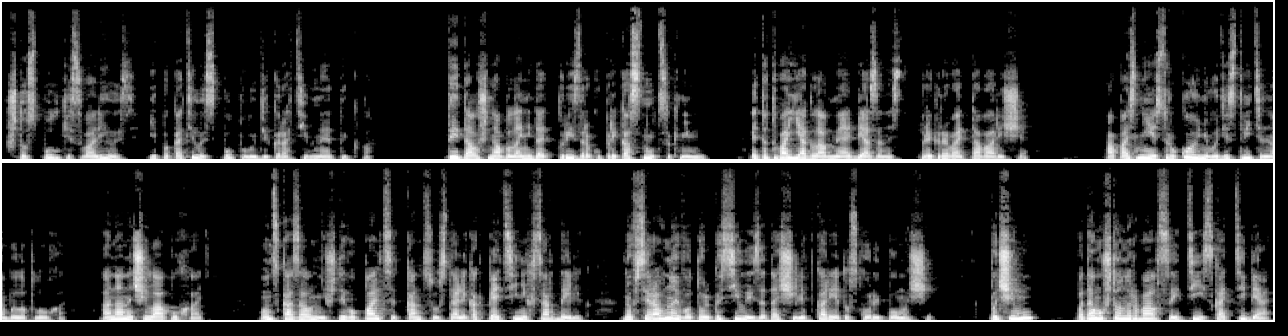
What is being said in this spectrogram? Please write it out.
что с полки свалилась и покатилась по полу декоративная тыква. Ты должна была не дать призраку прикоснуться к нему. Это твоя главная обязанность прикрывать товарища. А позднее с рукой у него действительно было плохо. Она начала опухать. Он сказал мне, что его пальцы к концу стали как пять синих сарделек, но все равно его только силой затащили в карету скорой помощи. Почему? Потому что он рвался идти искать тебя,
